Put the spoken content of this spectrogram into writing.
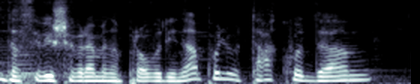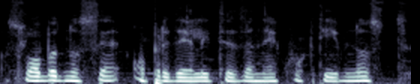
da se više vremena provodi na polju, tako da slobodno se opredelite za neku aktivnost,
